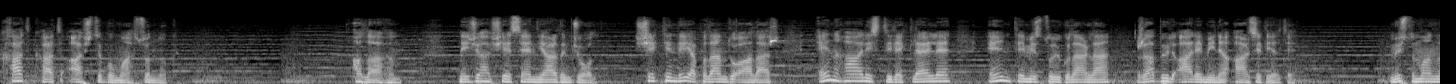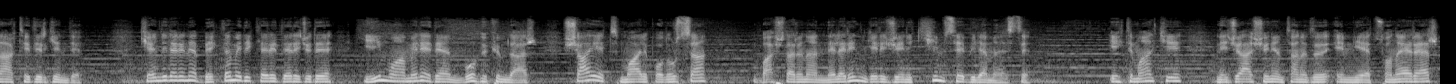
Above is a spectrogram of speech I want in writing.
kat kat aştı bu mahzunluk. Allah'ım Necaşi'ye sen yardımcı ol şeklinde yapılan dualar en halis dileklerle, en temiz duygularla Rabbül Alemine arz edildi. Müslümanlar tedirgindi. Kendilerine beklemedikleri derecede iyi muamele eden bu hükümdar şayet mağlup olursa başlarına nelerin geleceğini kimse bilemezdi. İhtimal ki Necaşi'nin tanıdığı emniyet sona erer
